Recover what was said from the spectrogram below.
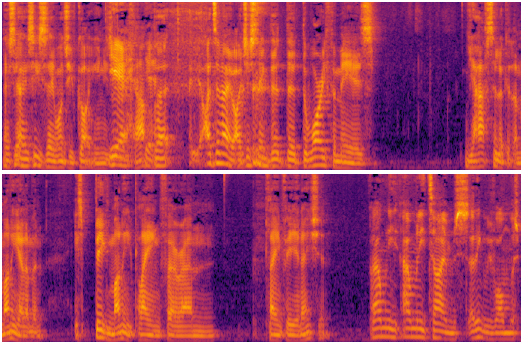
Now, it's easy to say once you've got your New Zealand Yeah, cap, yeah. but I don't know. I just think that the, the worry for me is you have to look at the money element. It's big money playing for um, playing for your nation. How many how many times I think we've almost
